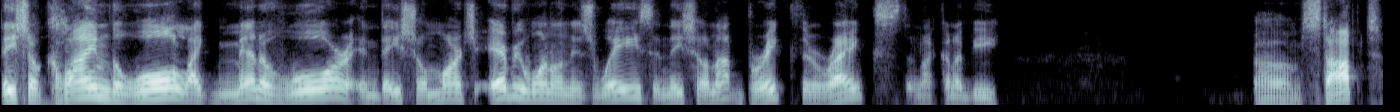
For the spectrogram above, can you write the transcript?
They shall climb the wall like men of war and they shall march everyone on his ways and they shall not break their ranks. They're not going to be um, stopped.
